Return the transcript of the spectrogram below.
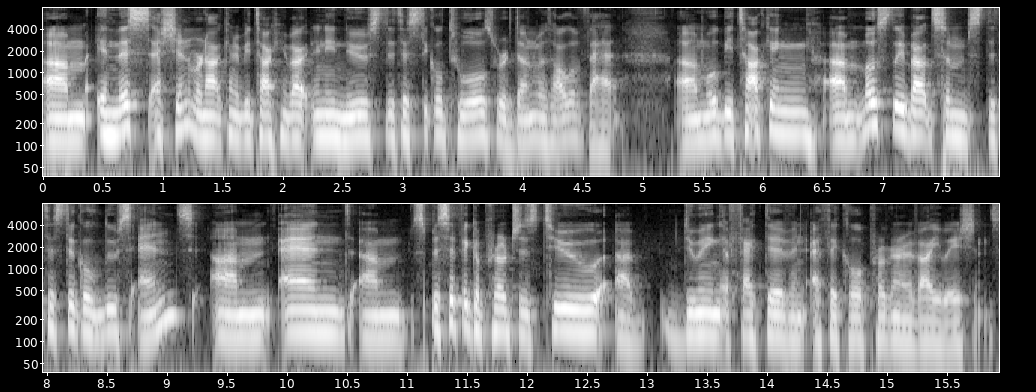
Um, in this session, we're not going to be talking about any new statistical tools. We're done with all of that. Um, we'll be talking um, mostly about some statistical loose ends um, and um, specific approaches to uh, doing effective and ethical program evaluations.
